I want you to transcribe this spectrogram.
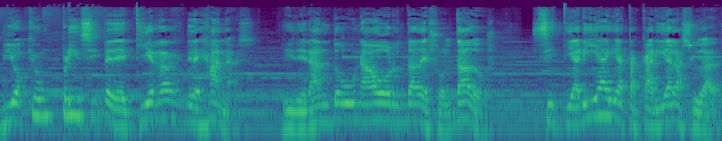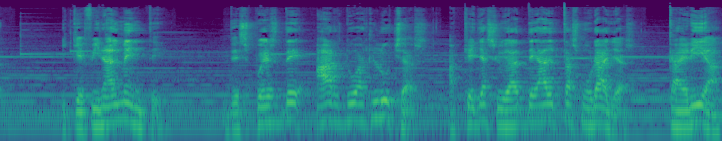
Vio que un príncipe de tierras lejanas, liderando una horda de soldados, sitiaría y atacaría la ciudad y que finalmente, después de arduas luchas, aquella ciudad de altas murallas caería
